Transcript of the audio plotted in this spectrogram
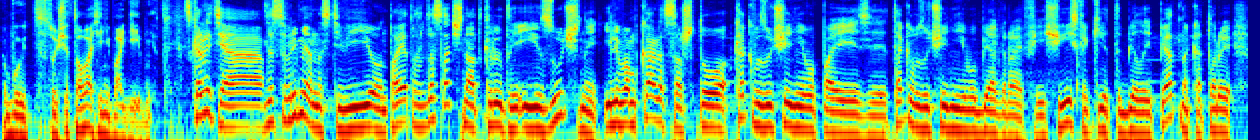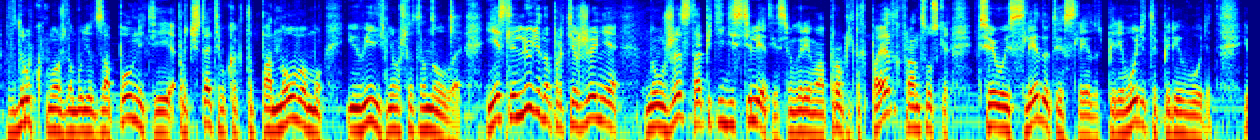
будет существовать и не погибнет. Скажите, а для современности Вийон поэт уже достаточно открытый и изученный? Или вам кажется, что как в изучении его поэзии, так и в изучении его биографии еще есть какие-то белые пятна, которые вдруг можно будет заполнить и прочитать его как-то по-новому и увидеть в нем что-то новое? Если люди на протяжении, ну, уже 150 лет, если мы говорим о проклятых поэтах французских, все его исследуют и исследуют, переводят и переводят, и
